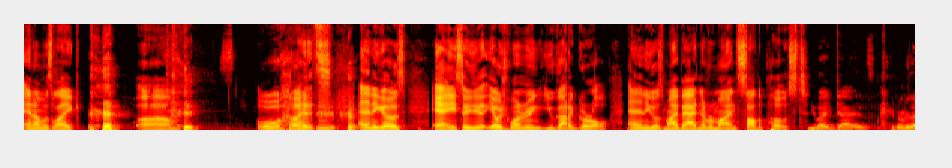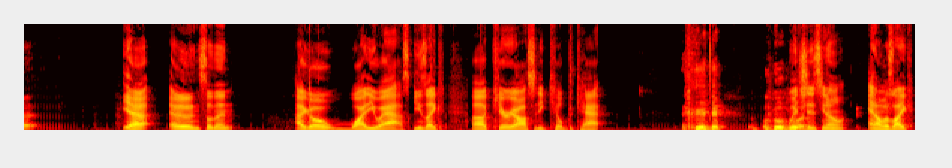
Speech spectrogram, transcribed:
And I was like, um, what? And then he goes, Yeah, so you- yo, just wondering, you got a girl? And then he goes, My bad, never mind, saw the post. you like guys? Remember that? Yeah, and so then I go, "Why do you ask?" He's like, uh, "Curiosity killed the cat," which is you know, and I was like,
